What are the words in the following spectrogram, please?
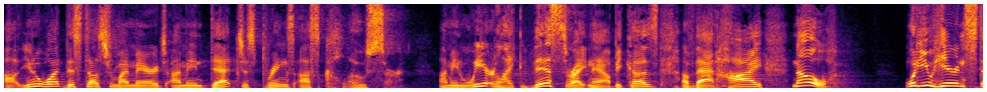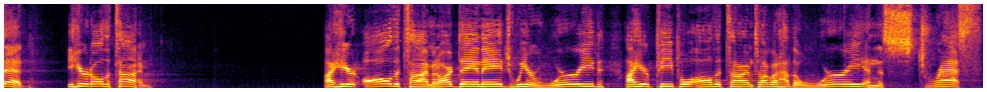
uh, you know what this does for my marriage? I mean, debt just brings us closer. I mean, we are like this right now because of that high. No. What do you hear instead? You hear it all the time. I hear it all the time. In our day and age, we are worried. I hear people all the time talk about how the worry and the stress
